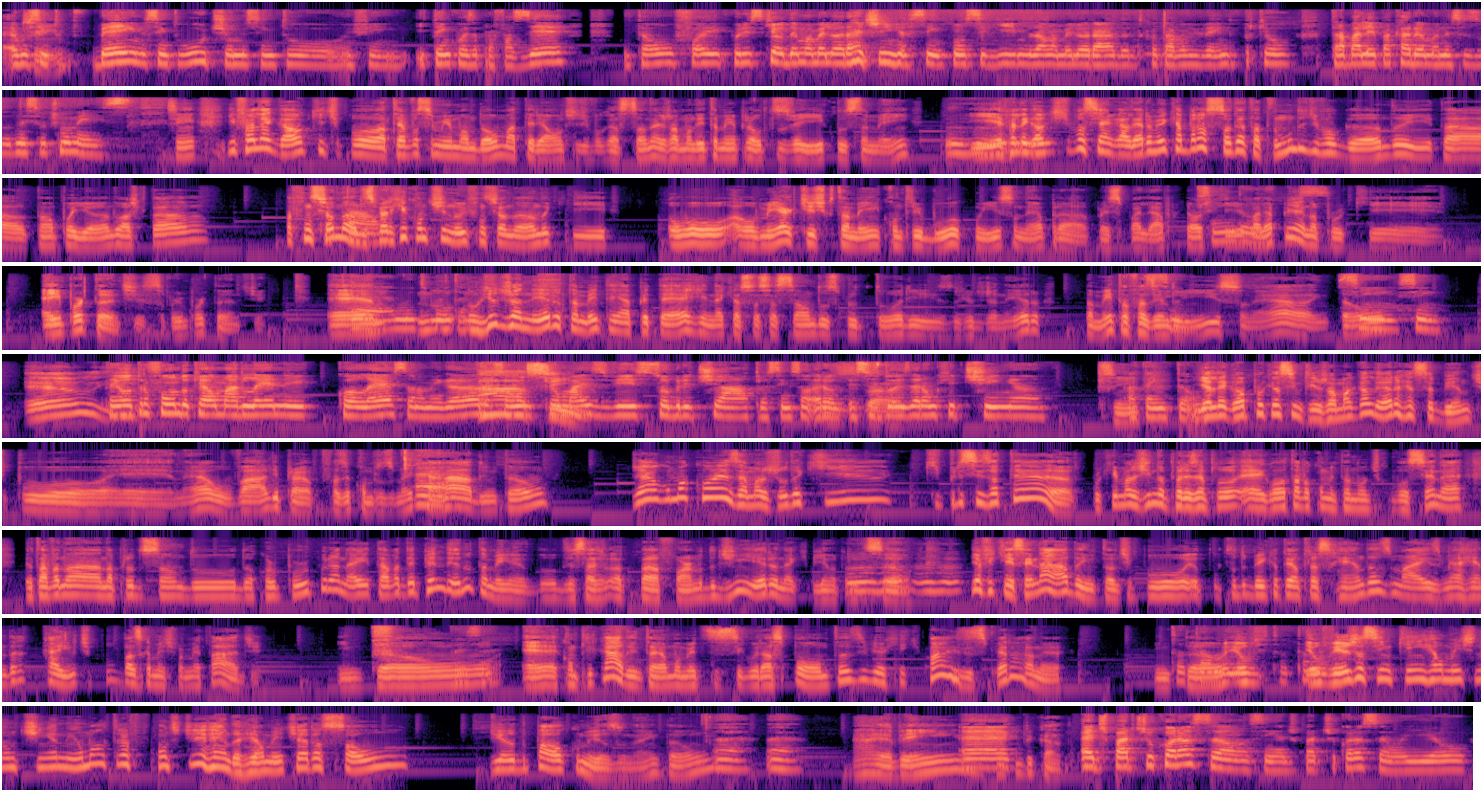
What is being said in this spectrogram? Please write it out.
eu me Sim. sinto bem, me sinto útil, me sinto, enfim, e tem coisa para fazer. Então foi por isso que eu dei uma melhoradinha, assim, consegui me dar uma melhorada do que eu tava vivendo, porque eu trabalhei pra caramba nesses, nesse último mês. Sim, e foi legal que, tipo, até você me mandou um material de divulgação, né? Eu já mandei também para outros veículos também. Uhum, e foi legal que, tipo assim, a galera meio que abraçou, né? Tá todo mundo divulgando e tá tão apoiando. Eu acho que tá, tá funcionando. Total. Espero que continue funcionando, que o, o meio artístico também contribua com isso, né, pra, pra espalhar, porque eu acho Sem que dúvidas. vale a pena, porque é importante, super importante. É, é no, importante. no, Rio de Janeiro também tem a PTR, né, que é a Associação dos Produtores do Rio de Janeiro, também estão fazendo sim. isso, né, então... Sim, sim. É, tem e... outro fundo que é o Marlene Collet, se eu não me engano, ah, são os que eu mais vi sobre teatro, assim, são, eram, esses dois eram que tinha Sim. Até então. E é legal porque assim, tem já uma galera recebendo, tipo, é, né, o vale para fazer compras no mercado. É. Então, já é alguma coisa, é uma ajuda que, que precisa ter. Porque imagina, por exemplo, é igual eu tava comentando ontem com você, né? Eu tava na, na produção do, do Cor Púrpura, né? E tava dependendo também do, dessa forma do dinheiro, né? Que vinha na produção. Uhum, uhum. E eu fiquei sem nada. Então, tipo, eu, tudo bem que eu tenho outras rendas, mas minha renda caiu, tipo, basicamente pra metade. Então é. é. complicado. Então é o momento de segurar as pontas e ver o que, que faz, esperar, né? Então totalmente, eu, totalmente. eu vejo assim quem realmente não tinha nenhuma outra fonte de renda, realmente era só o dinheiro do palco mesmo, né? Então. É, é. Ah, é bem, é, complicado. É de partir o coração, assim, é de partir o coração. E eu.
